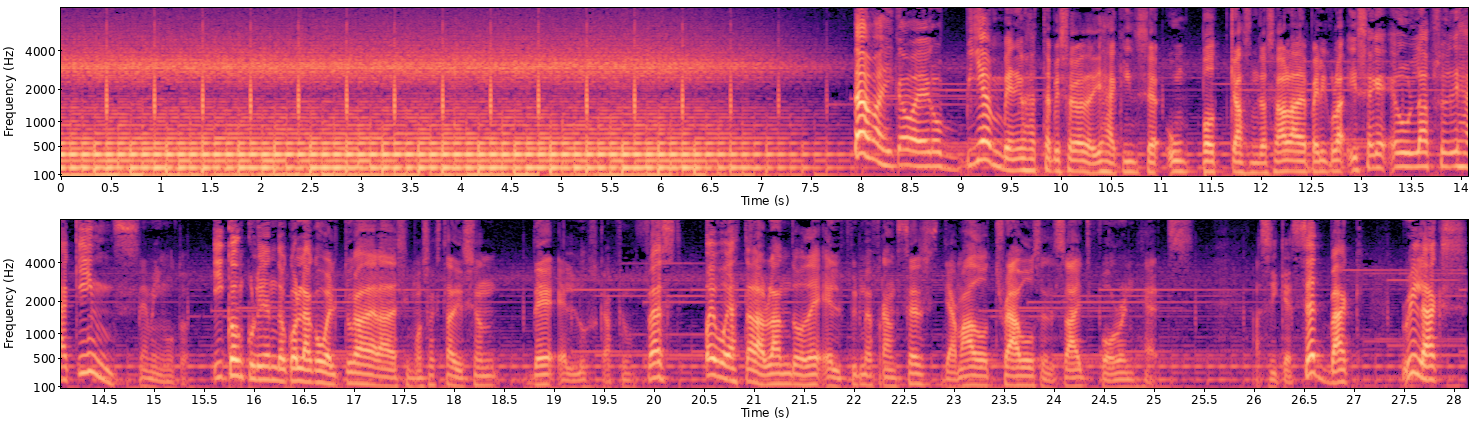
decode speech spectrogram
Damas y caballeros, bienvenidos a este episodio de 10 a 15, un podcast donde se habla de películas y series en un lapso de 10 a 15 minutos. Y concluyendo con la cobertura de la decimosexta edición del el Luzca Film Fest, hoy voy a estar hablando del filme francés llamado Travels Inside Foreign Heads. Así que setback, relax,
